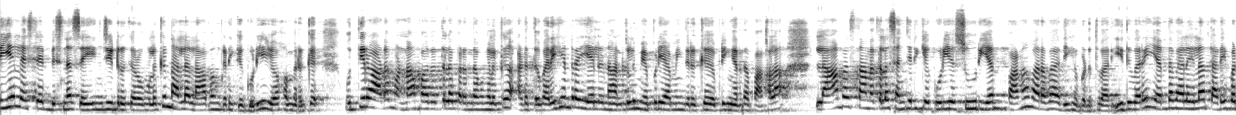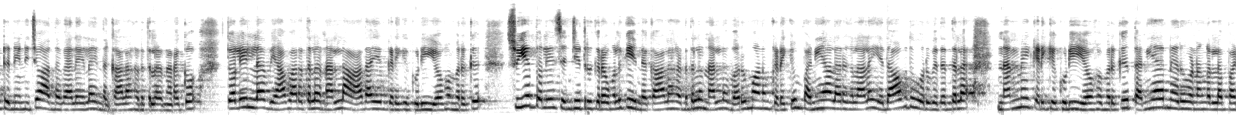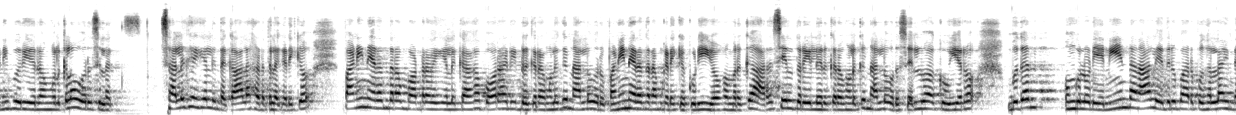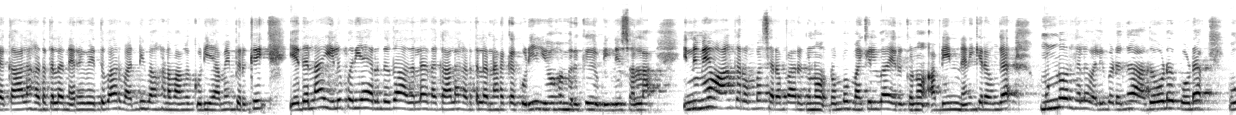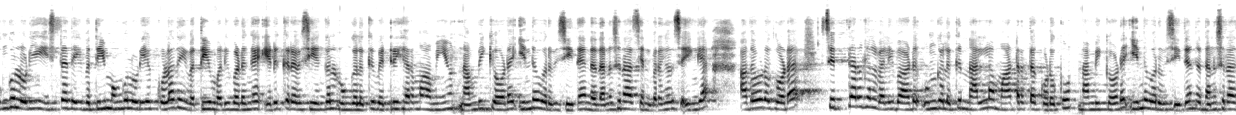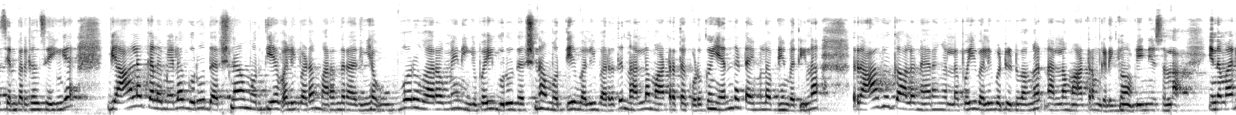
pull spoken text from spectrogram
ரியல் எஸ்டேட் பிஸ்னஸ் செஞ்சிட்டு இருக்கிறவங்களுக்கு நல்ல லாபம் கிடைக்கக்கூடிய யோகம் இருக்குது உத்திராடம் ஒன்றாம் பாதத்தில் பிறந்தவங்களுக்கு அடுத்து வருகின்ற ஏழு நாட்களும் எப்படி அமைந்திருக்கு அப்படிங்கிறத பார்க்கலாம். லாபஸ்தானத்தில் சஞ்சரிக்கக்கூடிய சூரியன் பண வரவை அதிகப்படுத்துவார். இதுவரை எந்த வேலையெல்லாம் தடைப்பட்டு நின்றுச்சோ அந்த வேலையெல்லாம் இந்த காலகட்டத்தில் நடக்கும். தொழிலில் வியாபாரத்தில் நல்ல ஆதாயம் கிடைக்கக்கூடிய யோகம் இருக்குது சுய தொழில் செஞ்சிட்டு இருக்கிறவங்களுக்கு இந்த காலகட்டத்தில் நல்ல வருமானம் கிடைக்கும். பணியாளர்களால் ஏதாவது ஒரு விதத்தில் நன்மை கிடைக்கக்கூடிய யோகம் இருக்குது தனியார் நிறுவனங்களில் பணிபுரிகிறவங்களுக்கெல்லாம் ஒரு சில சலுகைகள் இந்த காலகட்டத்தில் கிடைக்கும். பணி நிரந்தரம் போன்றவைகளுக்காக போராடிட்டு இருக்கிறவங்களுக்கு நல்ல ஒரு பணி நிரந்தரம் கிடைக்கக்கூடிய யோகம் இருக்குது அரசியல் துறையில் இருக்கிறவங்களுக்கு நல்ல ஒரு செல்வாக்கு உயரும். புதன் உங்களுடைய நீண்ட நாள் எதிர்பார்ப்புகள்லாம் இந்த காலகட்டத்தில் நிறைவேற்றுவார். வண்டி வாகனம் வாங்கக்கூடிய அமைப்பு இருக்குது எதெல்லாம் இழுப்பறியாக இருந்ததோ அதெல்லாம் இந்த காலகட்டத்தில் நடக்கக்கூடிய யோகம் இருக்குது அப்படின்னு சொல்லலாம். இன்னுமே வாழ்க்கை ரொம்ப சிறப்பாக இருக்கணும் ரொம்ப மகிழ்வாக இருக்கணும் அப்படின்னு நினைக்கிறவங்க முன்னோர்களை வழிபடுங்க. அதோடு கூட உங்களுடைய இஷ்ட தெய்வத்தையும் உங்களுடைய குல தெய்வத்தையும் வழிபடுங்க. எடுக்கிற விஷயங்கள் உங்களுக்கு வெற்றிகரமாக அமையும். நம்பிக்கையோட இந்த ஒரு விஷயத்தை இந்த தனுசு ராசி என்பர்கள் செய்யுங்க. அதோட கூட சித்தர்கள் வழிபாடு உங்களுக்கு நல்ல மாற்றத்தை கொடுக்கும். நம்பிக்கையோட இந்த ஒரு விஷயத்தை இந்த தனுசு ராசி என்பர்கள் செய்யுங்க. வியாழக்கிழமையில குரு தட்சிணாமூர்த்தியை வழிபட மறந்துடாதீங்க. ஒவ்வொரு வாரமுமே நீங்கள் போய் குரு தட்சிணாமூர்த்தியை வழிபடுறது நல்ல மாற்றத்தை கொடுக்கும். எந்த டைமில் அப்படின்னு பார்த்தீங்கன்னா ராகு கால நேரங்களில் போய் வழிபட்டுட்டு வாங்க. நல்ல மாற்றம் கிடைக்கும் அப்படின்னு சொல்லலாம். இந்த மாதிரி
